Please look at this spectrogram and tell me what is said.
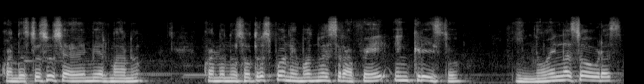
Cuando esto sucede, mi hermano, cuando nosotros ponemos nuestra fe en Cristo y no en las obras,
